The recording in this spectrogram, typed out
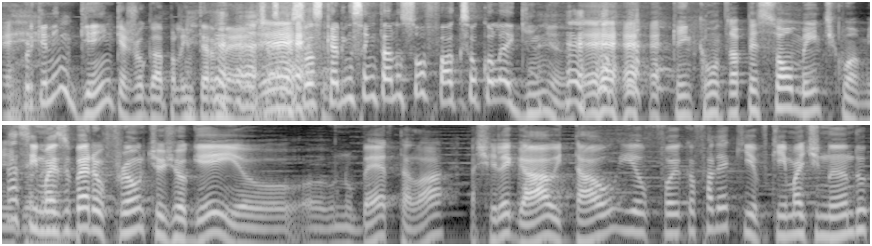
É. Porque ninguém quer jogar pela internet. As pessoas querem sentar no sofá com seu coleguinha. Quer encontrar pessoalmente com o amigo. Assim, né? mas o Battlefront eu joguei eu- eu no beta lá, achei legal e tal, e eu, foi o que eu falei aqui. Eu fiquei imaginando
